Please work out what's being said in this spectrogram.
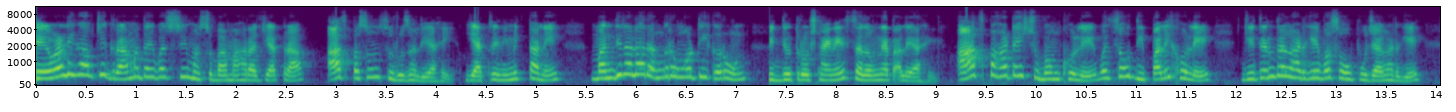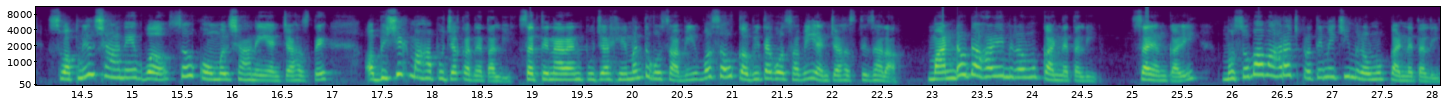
देवळाली गावची ग्रामदैवत श्री म्हसोबा महाराज यात्रा आजपासून सुरू झाली आहे. यात्रेनिमित्ताने मंदिराला रंगरंगोटी करून विद्युत रोषणाईने सजवण्यात आले आहे. आज पहाटे शुभम खोले व सौ दीपाली खोले जितेंद्र घाडगे व सौ पूजा घाडगे स्वप्नील शहाणे व सौ कोमल शहाणे यांच्या हस्ते अभिषेक महापूजा करण्यात आली. सत्यनारायण पूजा हेमंत गोसावी व सौ कविता गोसावी यांच्या हस्ते झाला. मांडव डहाळे मिरवणूक काढण्यात आली. सायंकाळी म्हसोबा महाराज प्रतिमेची मिरवणूक काढण्यात आली.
